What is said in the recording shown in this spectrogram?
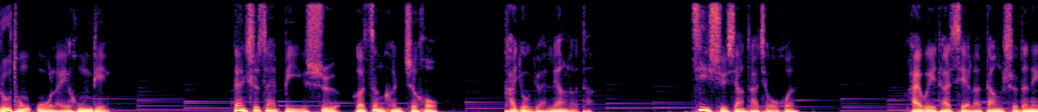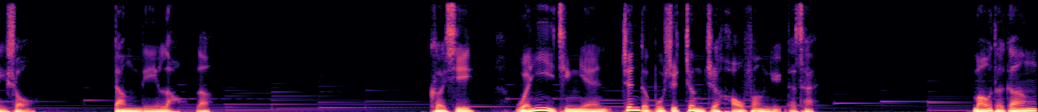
如同五雷轰顶。但是在鄙视和憎恨之后，他又原谅了他，继续向他求婚，还为他写了当时的那首《当你老了》。可惜，文艺青年真的不是政治豪放女的菜。毛德刚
